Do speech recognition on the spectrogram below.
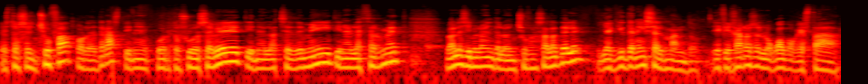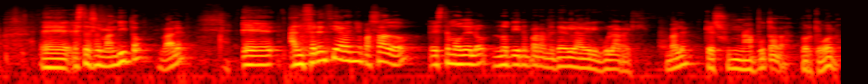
Esto se enchufa por detrás, tiene puertos USB, tiene el HDMI, tiene el Ethernet, ¿vale? Simplemente lo enchufas a la tele y aquí tenéis el mando. Y fijaros en lo guapo que está. Eh, este es el mandito, ¿vale? Eh, a diferencia del año pasado, este modelo no tiene para meter el auricular aquí, ¿vale? Que es una putada, porque bueno,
